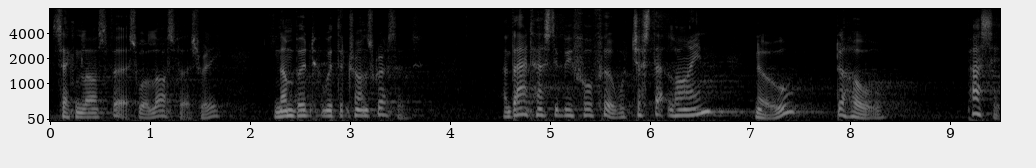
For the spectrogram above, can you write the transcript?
Second last verse. Well, last verse, really. Numbered with the transgressors. And that has to be fulfilled. Well, just that line? No the whole passage.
